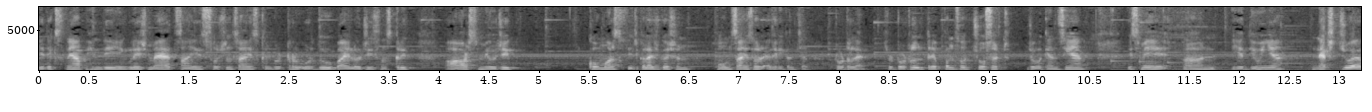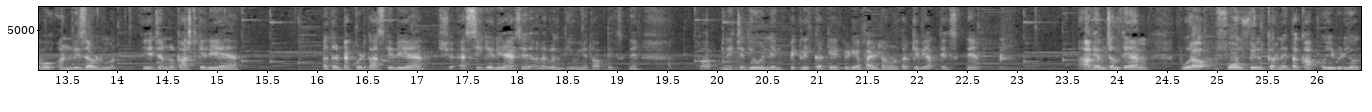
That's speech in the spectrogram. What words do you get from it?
ये देख सकते हैं आप, Hindi, English math science social science computer Urdu biology Sanskrit arts music commerce physical education home science और एग्रीकल्चर टोटल है. तो टोटल तिरपन सौ चौसठ जो वैकेंसी हैं, इसमें ये दी हुई हैं. नेक्स्ट जो है वो अनरिजर्व ये जनरल कास्ट के लिए है अदर बैकवर्ड कास्ट के लिए है एस के लिए ऐसे अलग अलग दी हुई हैं तो आप देख सकते हैं. तो आप नीचे दी हुई लिंक पे क्लिक करके पीडीएफ फ़ाइल डाउनलोड करके भी आप देख सकते हैं. आगे हम चलते हैं, हम पूरा फॉर्म फिल करने तक आपको ये वीडियो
